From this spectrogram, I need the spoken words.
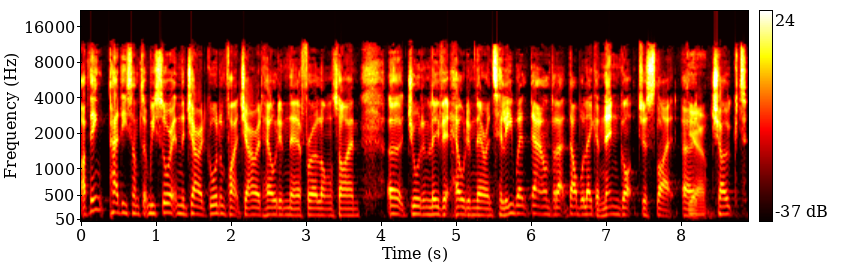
I think Paddy sometimes we saw it in the Jared Gordon fight. Jared held him there for a long time. Uh, Jordan Leavitt held him there until he went down for that double leg and then got just like uh, yeah. choked.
